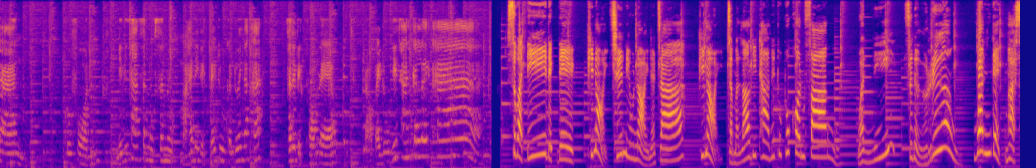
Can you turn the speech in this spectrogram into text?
กันครูฝนมีนิทานสนุกๆมาให้เด็กๆได้ดูกันด้วยนะคะ ถ้าเด็กๆพร้อมแล้ว เราไปดูนิทานกันเลยค่ะ สวัสดีเด็กๆ พี่หน่อยชื่อนิวหน่อยนะจ๊ะ พี่หน่อยจะมาเล่านิทานให้ทุกๆ คนฟัง วันนี้เสนอเรื่อง วันเด็กมหัศ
